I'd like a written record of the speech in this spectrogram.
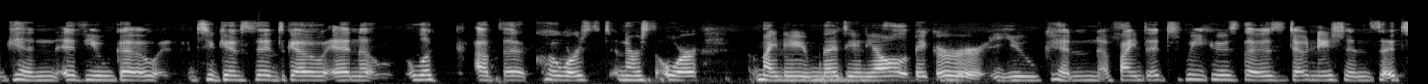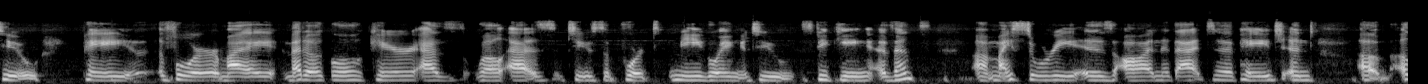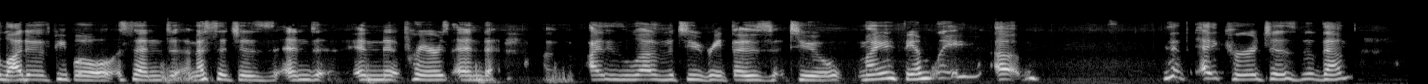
can if you go to Give Send Go and look up the coerced nurse or my name Danielle Baker. You can find it. We use those donations to pay for my medical care as well as to support me going to speaking events. um, my story is on that uh, page, and um, a lot of people send messages and and prayers, and I love to read those to my family. Um, it encourages them.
